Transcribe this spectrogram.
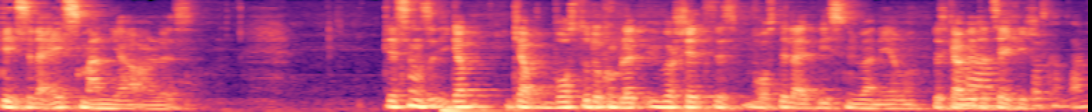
das weiß man ja alles. Das sind, so- ich glaube, ich glaub, was du da komplett überschätzt, ist, was die Leute wissen über Ernährung. Das glaube ich Ja, tatsächlich. Das kann sein.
